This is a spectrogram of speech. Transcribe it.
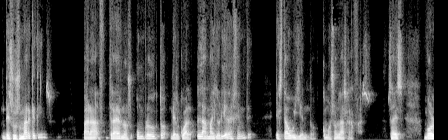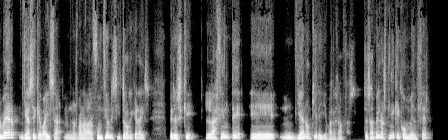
de sus marketings para traernos un producto del cual la mayoría de gente está huyendo, como son las gafas. O sea, es volver, ya sé que vais a, nos van a dar funciones y todo lo que queráis, pero es que la gente eh, ya no quiere llevar gafas. Entonces Apple nos tiene que convencer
